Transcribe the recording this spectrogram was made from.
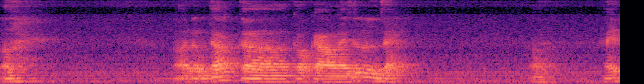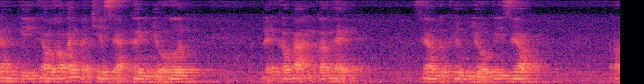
à, à, động tác à, cào cào này rất đơn giản. À, hãy đăng ký theo dõi và chia sẻ kênh nhiều hơn để các bạn có thể xem được thêm nhiều video à,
